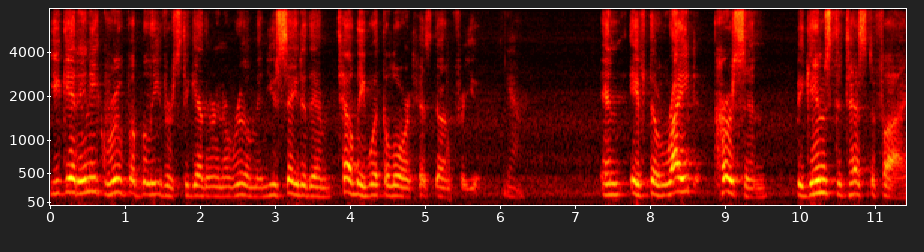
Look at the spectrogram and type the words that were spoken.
you get any group of believers together in a room and you say to them, tell me what the Lord has done for you. Yeah. And if the right person begins to testify,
